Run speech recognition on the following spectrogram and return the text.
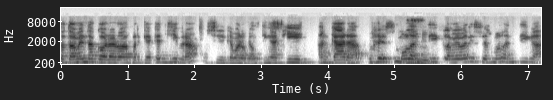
Totalment d'acord, Aroa, perquè aquest llibre, o sigui que, bueno, que el tinc aquí encara, és molt mm -hmm. antic, la meva edició és molt antiga,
